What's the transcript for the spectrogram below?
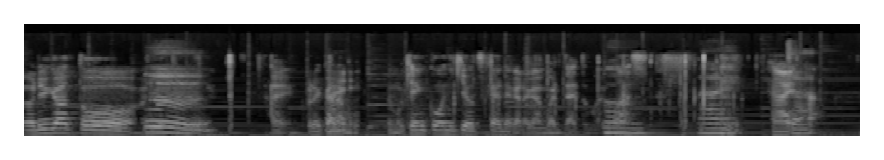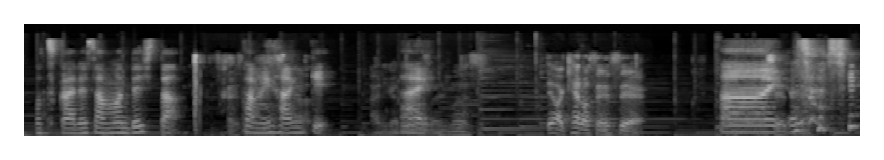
ありがとう。うんはい、これからも、はでも健康に気を使いながら頑張りたいと思います。はい、はい。じゃあお疲れ様でした上半期ありがとうございます。では、キャロ先生。はーい私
